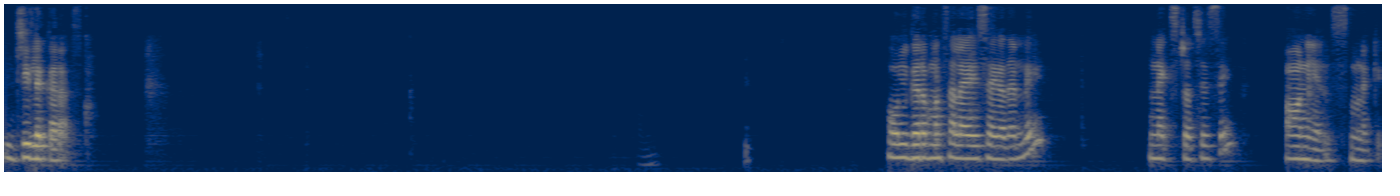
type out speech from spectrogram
జీలకర్ర. హోల్ గరం మసాలా వేసాయి కదండి. నెక్స్ట్ వచ్చేసి ఆనియన్స్ మనకి.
